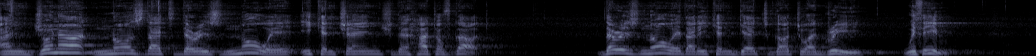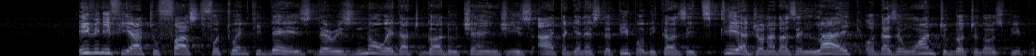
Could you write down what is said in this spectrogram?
And Jonah knows that there is no way he can change the heart of God. There is no way that he can get God to agree with him. Even if he had to fast for 20 days, there is no way that God will change his heart against the people because it's clear Jonah doesn't like or doesn't want to go to those people.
